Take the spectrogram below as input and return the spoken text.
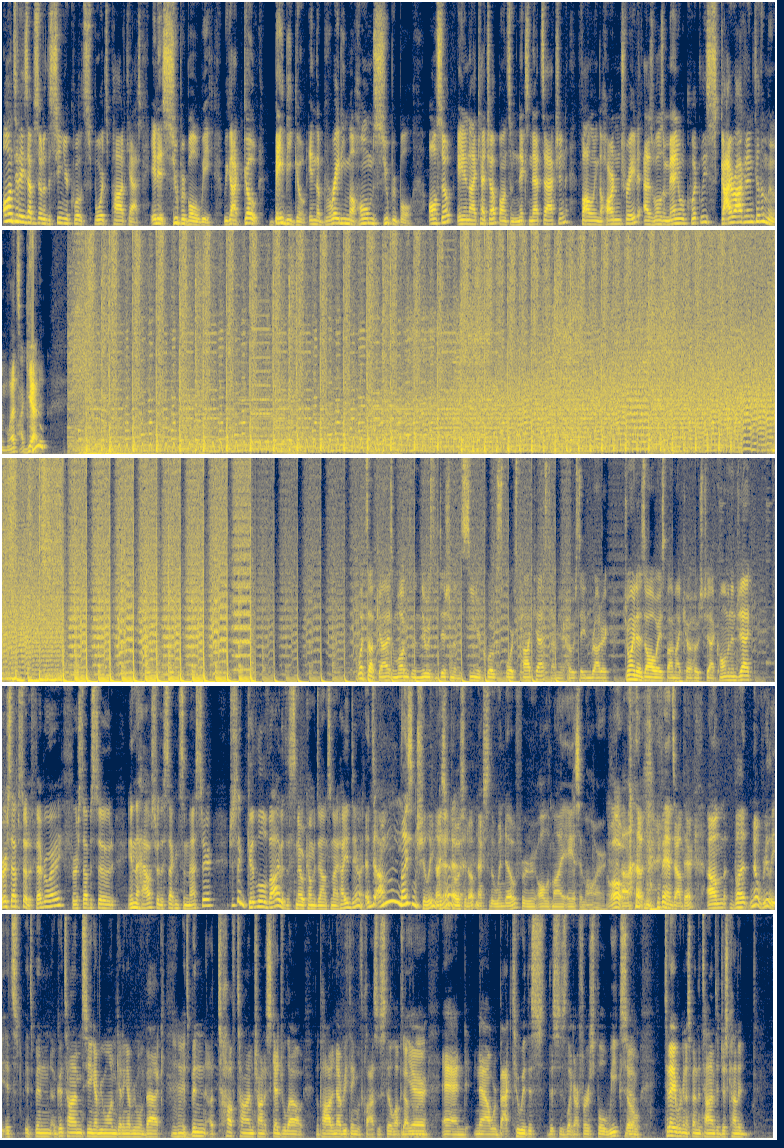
On today's episode of the Senior Quote Sports Podcast, it is Super Bowl week. We got GOAT, Baby GOAT in the Brady Mahomes Super Bowl. Also, Aiden and I catch up on some Knicks Nets action following the Harden trade, as well as Immanuel Quickley skyrocketing to the moon. Let's get it. Up, guys, and welcome to the newest edition of the Senior Quote Sports Podcast. I'm your host, Aiden Broderick, joined as always by my co host, Jack Coleman. And Jack, first episode of February, first episode in the house for the second semester. Just a good little vibe with the snow coming down tonight. How you doing? It's- I'm nice and chilly, nice and Yeah. posted up next to the window for all of my ASMR Whoa. uh, fans out there. Um, but no, really, it's it's been a good time seeing everyone, getting everyone back. Mm-hmm. It's been a tough time trying to schedule out the pod and everything with classes still up in the air, and now we're back to it. This this is like our first full week, so Yeah. today we're gonna spend the time to just kind of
